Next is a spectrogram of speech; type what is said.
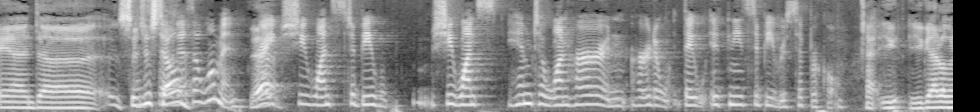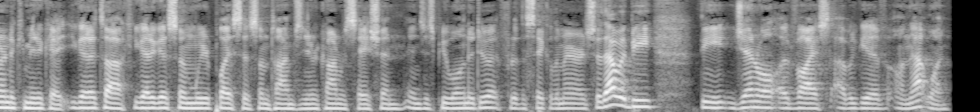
and uh, so and just so tell does a woman yeah. right she wants to be she wants him to want her and her to they it needs to be reciprocal You you got to learn to communicate. You got to talk. You got to go some weird places sometimes in your conversation, and just be willing to do it for the sake of the marriage. So that would be the general advice I would give on that one.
